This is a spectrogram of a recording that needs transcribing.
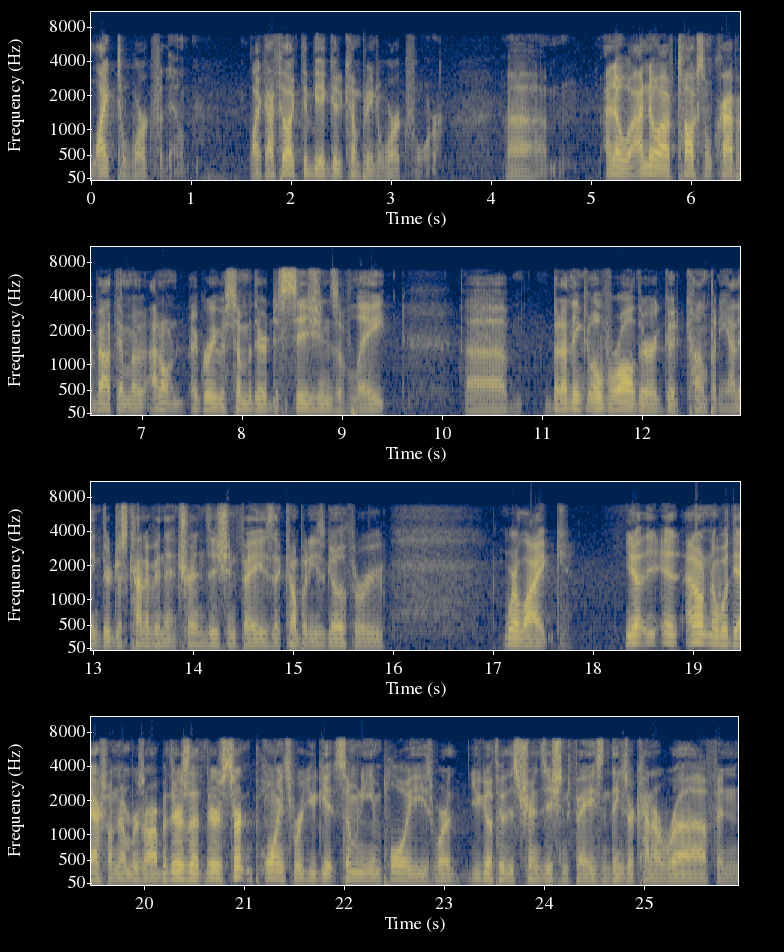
like to work for them. Like I feel like they'd be a good company to work for. Um, I know I know I've talked some crap about them. I don't agree with some of their decisions of late, um, but I think overall they're a good company. I think they're just kind of in that transition phase that companies go through, where like you know, it, I don't know what the actual numbers are, but there's a there's certain points where you get so many employees where you go through this transition phase and things are kind of rough, and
